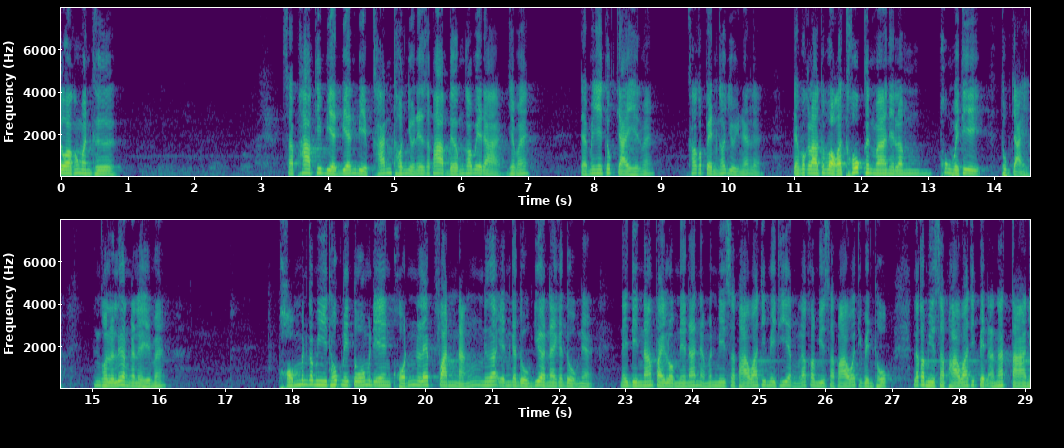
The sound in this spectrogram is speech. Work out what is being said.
ตัวของมันคือ สภาพที่เบียดเบียนบีบคั้นทนอยู่ในสภาพเดิมเขาไม่ได้ใช่ไหมแต่ไม่ใช่ทุกข์ใจเห็นไหมเขาก็เป็นเขาอยู่อย่างนั้นแหละ แต่พวกเราต้องบอกว่าทุกข์ขึ้นมาเนี่ยเราพุ่งไปที่ทุกข์ใจมันคนละเรื่องกันเลยเห็นไหมผมมันก็มีทุกข์ในตัวมันเองขนเล็บฟันหนัง เนื้อเอ็นกระดูกเยื่อในกระดูกเนี่ย ในดินน้ำไฟลมในนั้นน่ะมันมีสภาวะที่ไม่เที่ยง แล้วก็มีสภาวะที่เป็นทุกข์แล้วก็มีสภาวะที่เป็นอนัตตาใน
